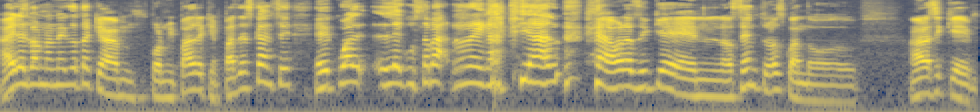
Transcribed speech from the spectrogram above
Ahí les va una anécdota que por mi padre, que en paz descanse, el cual le gustaba regatear. Ahora sí que en los centros, cuando. Ahora sí que.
